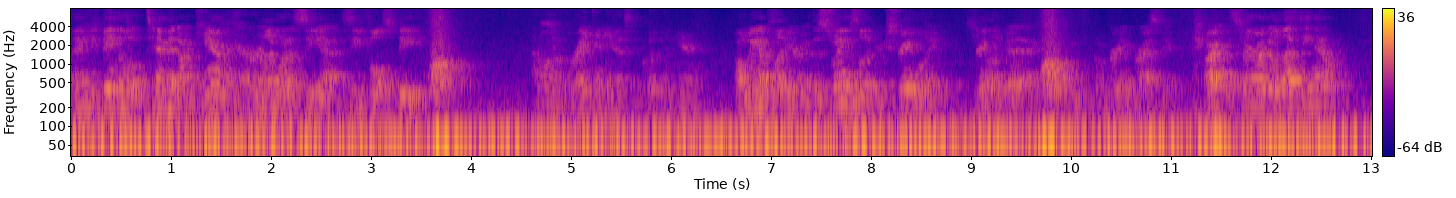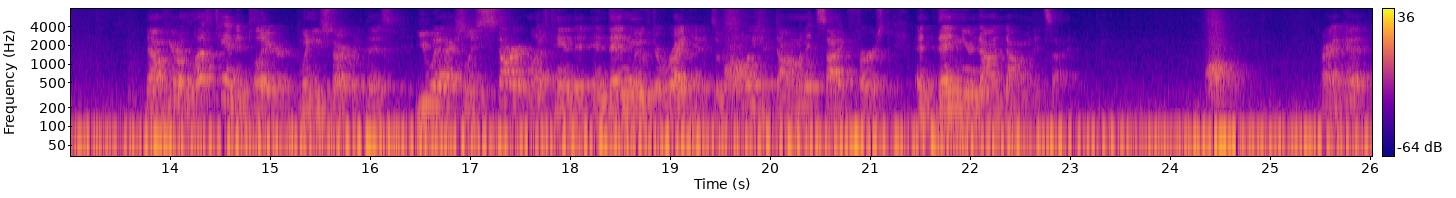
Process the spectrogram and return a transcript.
I think he's being a little timid on camera here. I really want to see uh, see full speed. I don't want to break any of this equipment here. Oh, we got plenty of room. The swings look extremely, extremely good, actually. I'm, I'm pretty impressed here. All right, let's turn around to a lefty now. Now, if you're a left-handed player, when you start with this, you would actually start left-handed and then move to right-handed. So it's always your dominant side first, and then your non-dominant side. All right, good.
